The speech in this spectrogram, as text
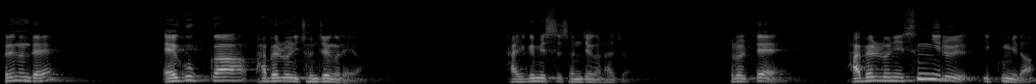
그랬는데 애국과 바벨론이 전쟁을 해요. 갈그미스 전쟁을 하죠. 그럴 때 바벨론이 승리를 이끕니다.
